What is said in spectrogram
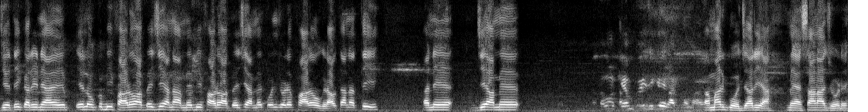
જેથી કરીને એ- એ લોકો બી ફાળો આપે છે અને અમે બી ફાળો આપે છે. અમે કોઈ જોડે ફાળો ઉઘરાવતા નથી. અને જે અમે અમાર ગોજારિયા મહેસાણા જોડે.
